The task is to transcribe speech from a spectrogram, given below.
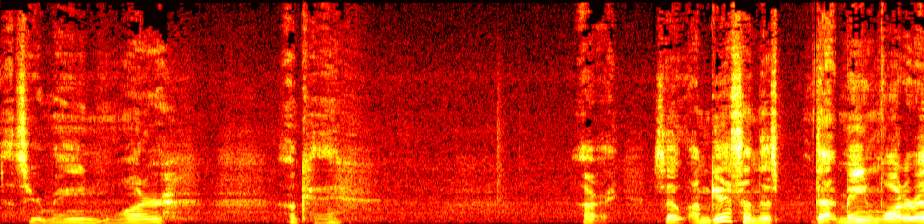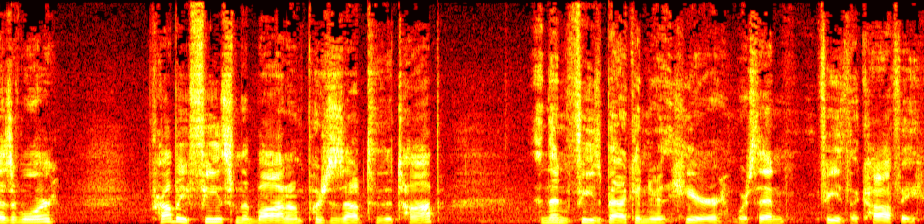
That's your main water. Okay. Alright. So I'm guessing this that main water reservoir probably feeds from the bottom, pushes out to the top, and then feeds back into here, which then feeds the coffee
